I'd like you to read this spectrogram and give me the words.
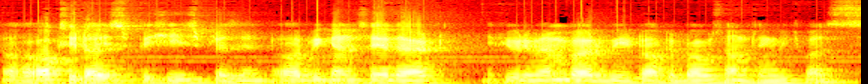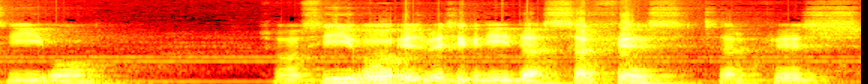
of oxidized species present. Or we can say that if you remember we talked about something which was CO so CO is basically the surface surface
